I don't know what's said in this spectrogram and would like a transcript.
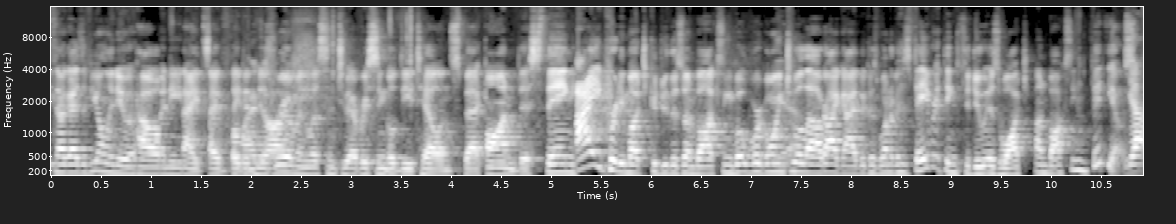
deets. Now guys, if you only knew how many nights I've oh played Oh in his gosh. room and listened to every single detail and spec on this thing, I pretty much could do this unboxing, but we're going to allow RyGuy because one of his favorite things to do is watch unboxing videos. Yeah,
